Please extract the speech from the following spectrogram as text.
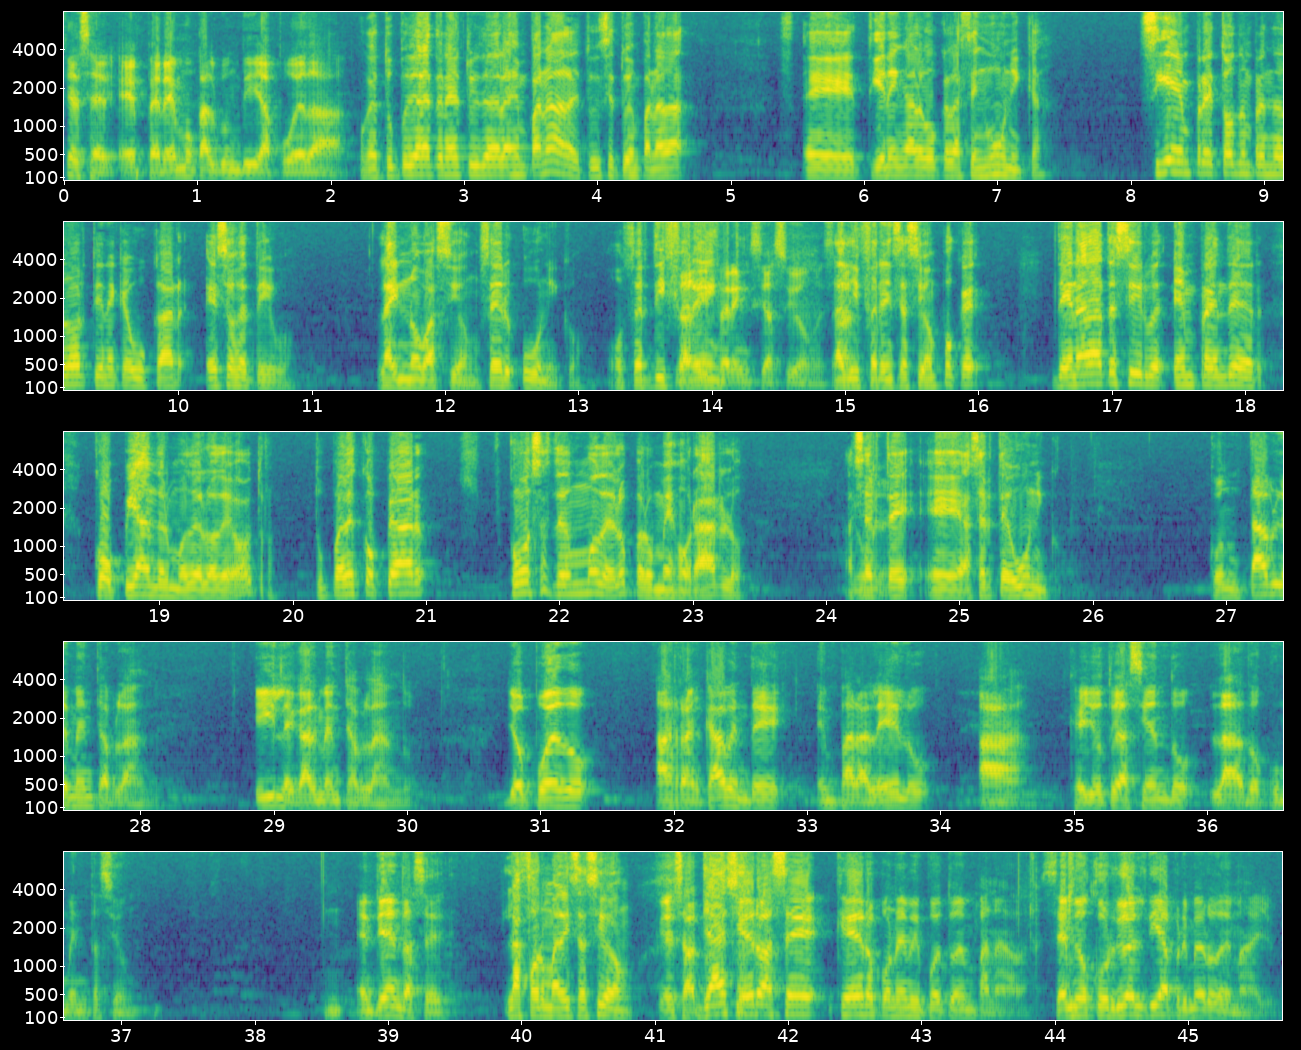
Que se, esperemos que algún día pueda. Porque tú pudieras tener tu idea de las empanadas y tú dices, tus empanadas eh, tienen algo que la hacen única. Siempre todo emprendedor tiene que buscar ese objetivo, la innovación, ser único o ser La diferente. diferenciación. la exacto. diferenciación, porque de nada te sirve emprender copiando el modelo de otro. Tú puedes copiar cosas de un modelo, pero mejorarlo, hacerte, eh, hacerte único. Contablemente hablando y legalmente hablando, yo puedo arrancar a vender en paralelo a que yo estoy haciendo la documentación. Entiéndase. La formalización. Exacto. Ya eso- Quiero hacer, quiero poner mi puesto de empanada. Se me ocurrió el día primero de mayo.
